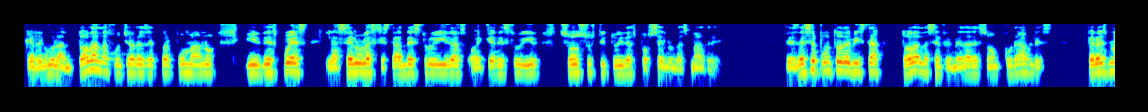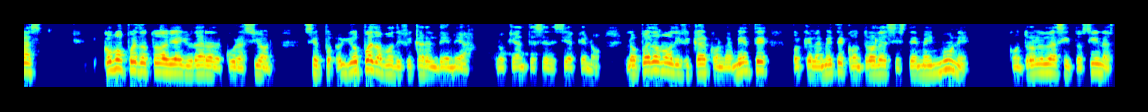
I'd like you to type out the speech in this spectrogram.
que regulan todas las funciones del cuerpo humano y después las células que están destruidas o hay que destruir son sustituidas por células madre. Desde ese punto de vista, todas las enfermedades son curables. Pero es más, ¿cómo puedo todavía ayudar a la curación? yo puedo modificar el DNA, lo que antes se decía que no. Lo puedo modificar con la mente porque la mente controla el sistema inmune, controla las citocinas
